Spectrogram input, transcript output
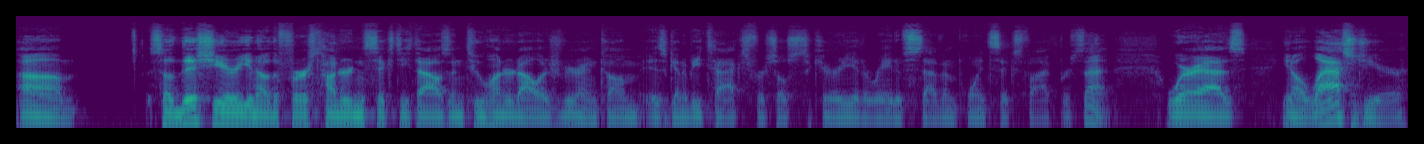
um so this year, you know, the first $160,200 of your income is going to be taxed for Social Security at a rate of 7.65%. Whereas, you know, last year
